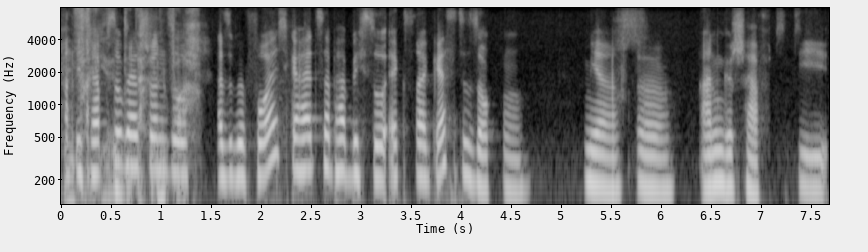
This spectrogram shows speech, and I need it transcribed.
Dann Ich habe sogar schon so, einfach. also bevor ich geheizt habe, habe ich so extra Gästesocken mir äh, angeschafft, die,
